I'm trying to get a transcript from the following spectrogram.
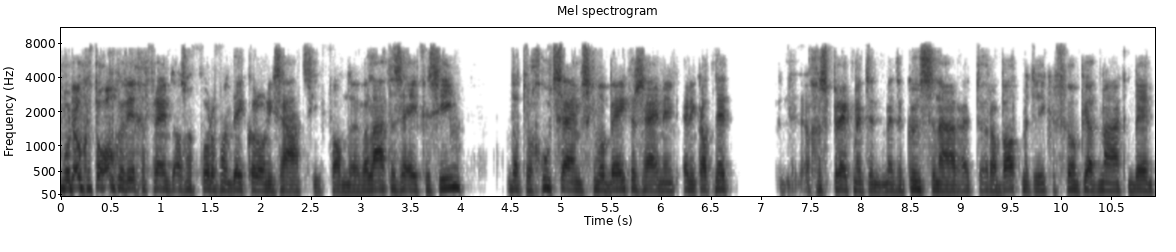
wordt ook, toch ook weer geframed als een vorm van decolonisatie. Van uh, we laten ze even zien dat we goed zijn, misschien wel beter zijn. En, en ik had net een gesprek met een, met een kunstenaar uit Rabat, met wie ik een filmpje aan het maken ben.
